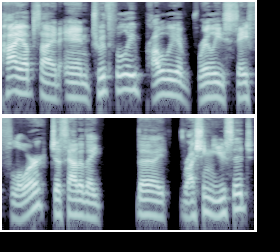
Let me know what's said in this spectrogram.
high upside, and truthfully, probably a really safe floor just out of the the rushing usage.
